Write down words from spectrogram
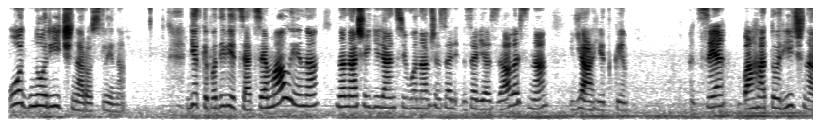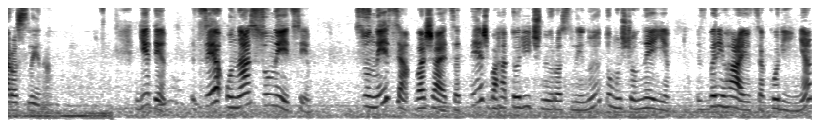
однорічна рослина. Дітки, подивіться, це малина на нашій ділянці, вона вже зав'язалась на ягідки. Це багаторічна рослина. Діти, це у нас суниці. Суниця вважається теж багаторічною рослиною, тому що в неї зберігаються коріння,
